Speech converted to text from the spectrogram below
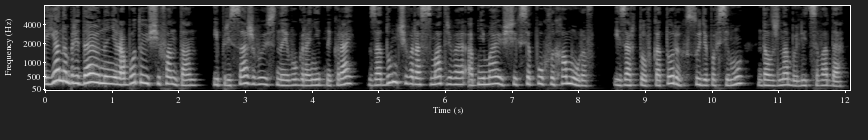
я набредаю на неработающий фонтан и присаживаюсь на его гранитный край, задумчиво рассматривая обнимающихся пухлых амуров, изо ртов которых, судя по всему, должна бы литься вода.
